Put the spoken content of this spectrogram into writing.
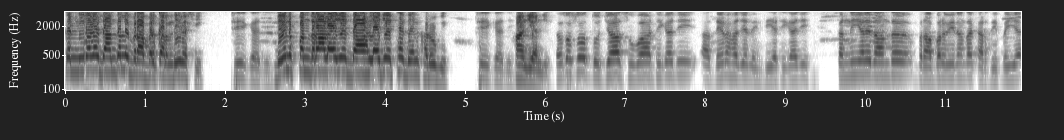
ਕੰਨੀ ਵਾਲੇ ਦੰਦ ਲੈ ਬਰਾਬਰ ਕਰਨ ਦੀ ਵਸ਼ੀ ਠੀਕ ਹੈ ਜੀ। ਦਿਨ 15 ਲੈ ਜੇ 10 ਲੈ ਜੇ ਇੱਥੇ ਦਿਨ ਖੜੂਗੀ। ਠੀਕ ਹੈ ਜੀ। ਹਾਂਜੀ ਹਾਂਜੀ। ਤਾਂ ਦੋਸਤੋ ਦੂਜਾ ਸੂਬਾ ਠੀਕ ਆ ਜੀ ਦਿਨ ਹਜੇ ਲੈਂਦੀ ਆ ਠੀਕ ਆ ਜੀ। ਕੰਨੀ ਵਾਲੇ ਦੰਦ ਬਰਾਬਰ ਵੀਰਾਂ ਦਾ ਕਰਦੀ ਪਈ ਆ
